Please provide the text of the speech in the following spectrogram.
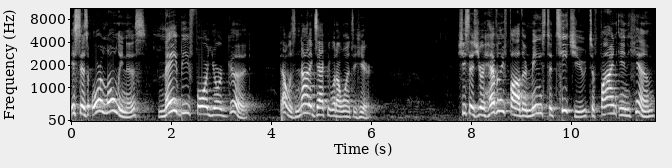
It says, or loneliness may be for your good. That was not exactly what I wanted to hear. She says, Your heavenly Father means to teach you to find in Him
